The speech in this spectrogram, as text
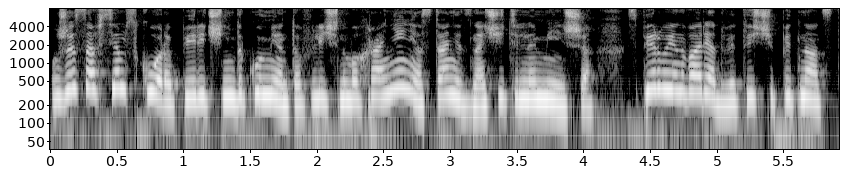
Уже совсем скоро перечень документов личного хранения станет значительно меньше. С 1 января 2015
